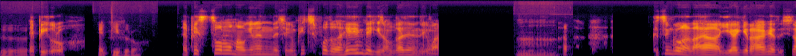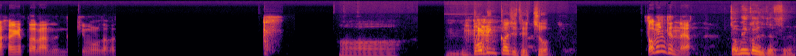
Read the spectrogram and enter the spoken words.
그 Epic으로. Epic으로. Epic Store로 나오긴 했는데 지금 Pitchford가 해임되기 전까지는 지금 안- 아, 그 친구가 나야 이야기를 하게 시작하겠다라는 느낌으로다가 어, 음. 더빙까지 됐죠? 더빙 됐나요? 더빙까지 됐어요.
